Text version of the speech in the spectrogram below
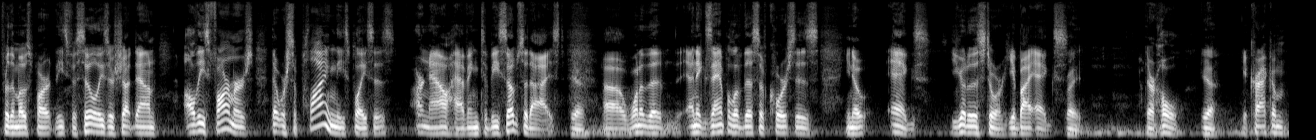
for the most part these facilities are shut down all these farmers that were supplying these places are now having to be subsidized. Yeah. Uh, one of the an example of this, of course, is you know eggs. You go to the store, you buy eggs. Right. They're whole. Yeah. You crack them,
